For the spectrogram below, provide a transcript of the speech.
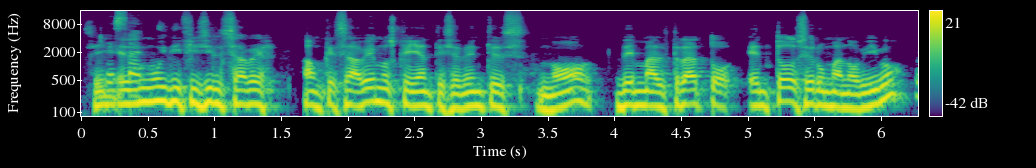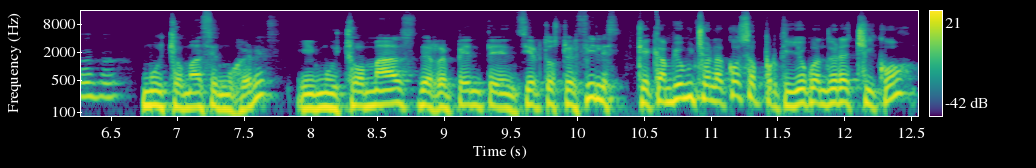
¿sí? Es muy difícil saber, aunque sabemos que hay antecedentes ¿no? de maltrato en todo ser humano vivo, mucho más en mujeres y mucho más de repente en ciertos perfiles, que cambió mucho la cosa porque yo cuando era chico,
